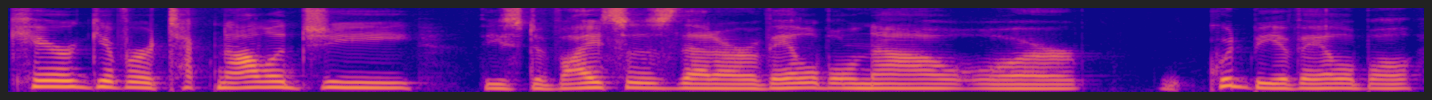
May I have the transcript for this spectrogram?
caregiver technology, these devices that are available now or could be available.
